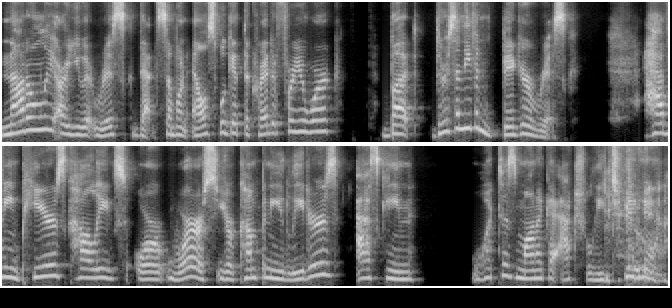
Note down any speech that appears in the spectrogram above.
not only are you at risk that someone else will get the credit for your work, but there's an even bigger risk having peers, colleagues, or worse, your company leaders asking, what does Monica actually do? Yeah.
